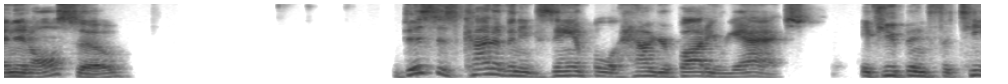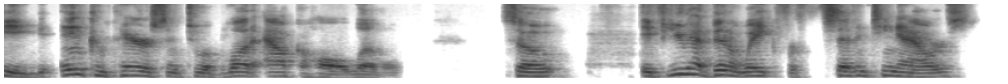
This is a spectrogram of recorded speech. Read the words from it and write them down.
And then also, this is kind of an example of how your body reacts if you've been fatigued in comparison to a blood alcohol level. So if you have been awake for 17 hours,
